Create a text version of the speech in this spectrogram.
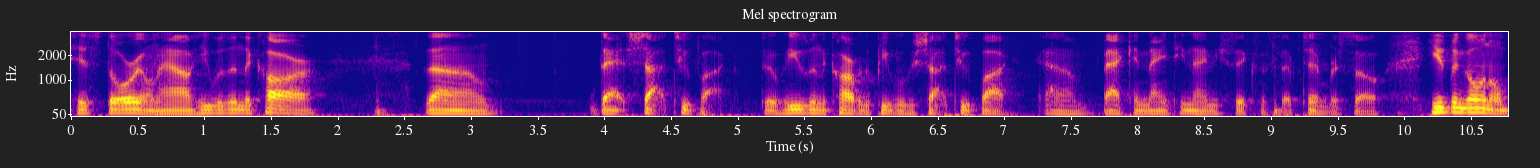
his story on how he was in the car um, that shot Tupac. So he was in the car with the people who shot Tupac um, back in 1996 in September. So he's been going on.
